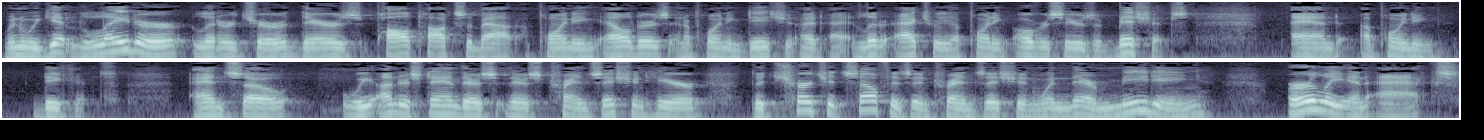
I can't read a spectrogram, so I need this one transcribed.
When we get later literature, there's Paul talks about appointing elders and appointing uh, uh, actually appointing overseers or bishops and appointing deacons. And so we understand there's there's transition here. The church itself is in transition when they're meeting early in Acts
